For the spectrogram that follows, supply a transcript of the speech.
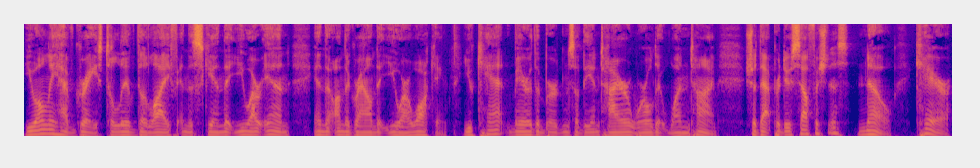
You only have grace to live the life in the skin that you are in, in the, on the ground that you are walking. You can't bear the burdens of the entire world at one time. Should that produce selfishness? No. Care,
